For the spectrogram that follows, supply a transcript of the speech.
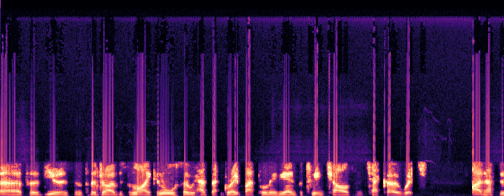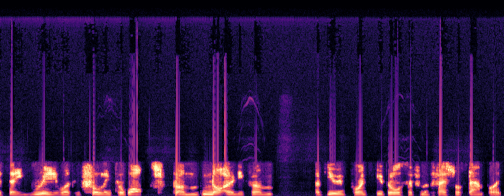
uh, for viewers and for the drivers alike. And also, we had that great battle near the end between Charles and Checo, which I'd have to say really was enthralling to watch from not only from a viewing point of view, but also from a professional standpoint.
